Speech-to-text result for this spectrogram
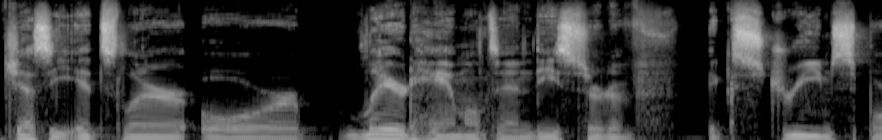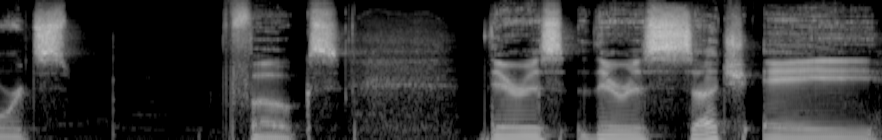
Jesse Itzler or Laird Hamilton, these sort of extreme sports folks, there is there is such a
